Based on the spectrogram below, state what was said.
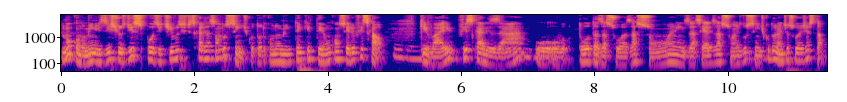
no condomínio existem os dispositivos de fiscalização do síndico. Todo condomínio tem que ter um conselho fiscal uhum. que vai fiscalizar o, o, todas as suas ações, as realizações do síndico durante a sua gestão.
